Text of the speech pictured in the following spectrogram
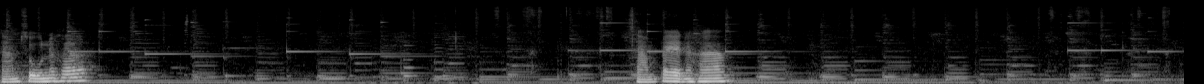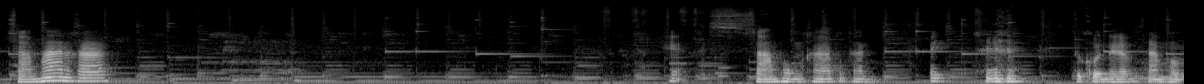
สามศูนย์นะครับสามแปดนะครับ สามห้านะครับสามหกนะครับทุกท่านเอ้ทุกคนนะครับสามหก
